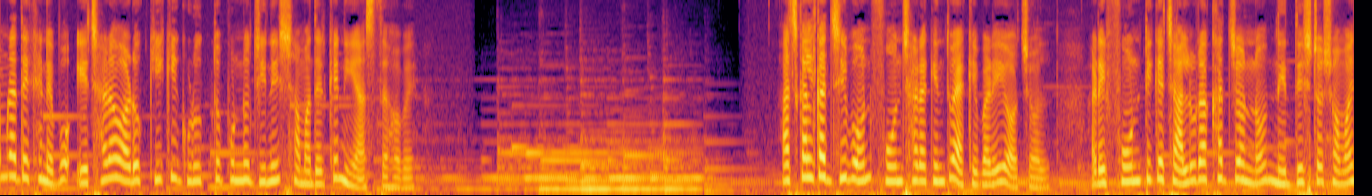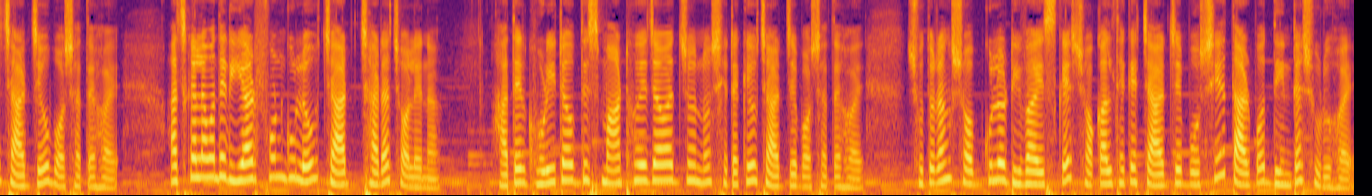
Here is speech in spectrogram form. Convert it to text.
আমরা দেখে নেব, এছাড়াও আরও কী কী গুরুত্বপূর্ণ জিনিস আমাদেরকে নিয়ে আসতে হবে। আজকালকার জীবন ফোন ছাড়া কিন্তু একেবারেই অচল। আর এই ফোনটিকে চালু রাখার জন্য নির্দিষ্ট সময় চার্জেও বসাতে হয়। আজকাল আমাদের ইয়ারফোনগুলোও চার্জ ছাড়া চলে না। হাতের ঘড়িটা অবধি স্মার্ট হয়ে যাওয়ার জন্য সেটাকেও চার্জে বসাতে হয়। সুতরাং সবগুলো ডিভাইসকে সকাল থেকে চার্জে বসিয়ে তারপর দিনটা শুরু হয়।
